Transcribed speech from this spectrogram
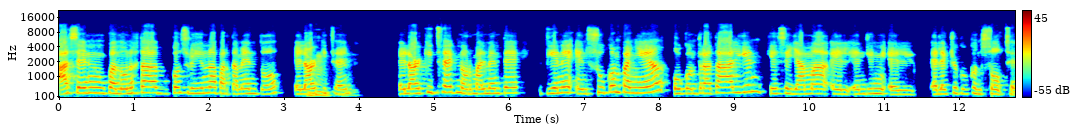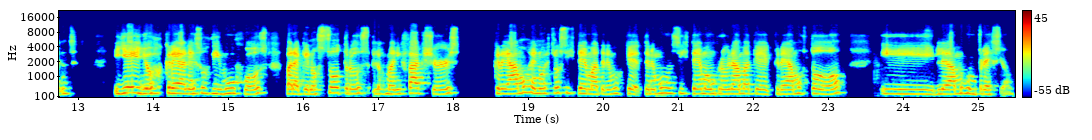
hacen cuando uno está construyendo un apartamento, el architect, el architect normalmente tiene en su compañía o contrata a alguien que se llama el, engine, el electrical consultant. Y ellos crean esos dibujos para que nosotros, los manufacturers, creamos en nuestro sistema, tenemos, que, tenemos un sistema, un programa que creamos todo y le damos un precio.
